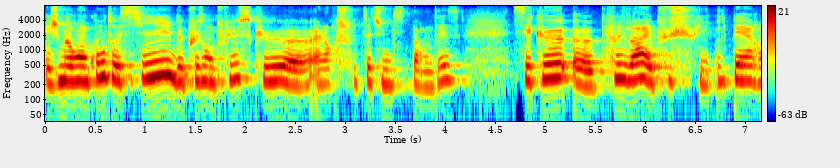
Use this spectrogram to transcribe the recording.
Et je me rends compte aussi de plus en plus que, alors je fais peut-être une petite parenthèse, c'est que plus va et plus je suis hyper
